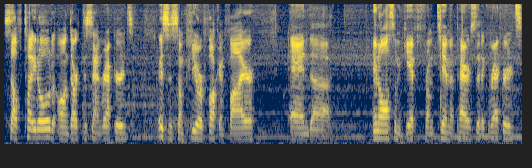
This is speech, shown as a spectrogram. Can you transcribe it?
self-titled on Dark Descent Records. This is some pure fucking fire. And uh, an awesome gift from Tim at Parasitic Records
